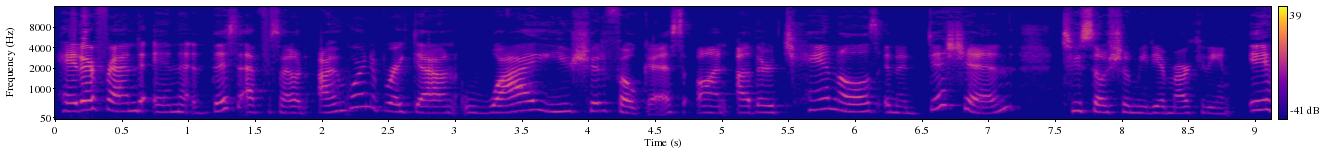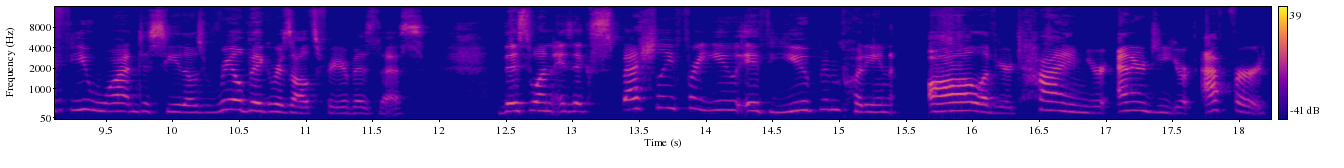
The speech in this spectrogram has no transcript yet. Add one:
Hey there, friend. In this episode, I'm going to break down why you should focus on other channels in addition to social media marketing if you want to see those real big results for your business. This one is especially for you if you've been putting all of your time, your energy, your effort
